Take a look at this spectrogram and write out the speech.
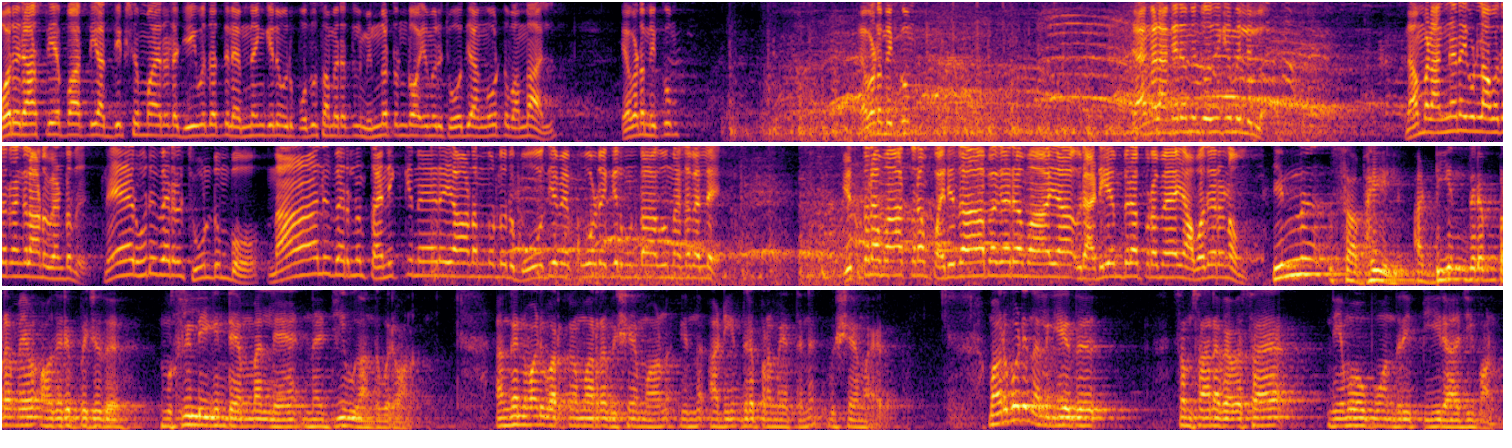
ഓരോ രാഷ്ട്രീയ പാർട്ടി അധ്യക്ഷന്മാരുടെ ജീവിതത്തിൽ എന്തെങ്കിലും ഒരു പൊതുസമരത്തിൽ നിന്നിട്ടുണ്ടോ എന്നൊരു ചോദ്യം അങ്ങോട്ട് വന്നാൽ എവിടെ നിൽക്കും? എവിടെ നിൽക്കും? ഞങ്ങൾ അങ്ങനെയൊന്നും ചോദിക്കുമില്ലല്ലോ നമ്മൾ അങ്ങനെയുള്ള അവതരണങ്ങളാണ് വേണ്ടത്. നേരെ ഒരു വിരൽ ചൂണ്ടുമ്പോൾ നാല് വിരലും തനിക്ക് നേരെയാണെന്നുള്ളൊരു ബോധ്യം എപ്പോഴെങ്കിലും ഉണ്ടാകും നല്ലതല്ലേ? ഇത്രമാത്രം പരിതാപകരമായ ഒരു അടിയന്തര പ്രമേയ അവതരണം ഇന്ന് സഭയിൽ അടിയന്തര പ്രമേയം അവതരിപ്പിച്ചത് മുസ്ലിം ലീഗിന്റെ എം എൽ എ നജീബ് കാന്തപുരമാണ്. അംഗൻവാടി വർക്കർമാരുടെ വിഷയമാണ് ഇന്ന് അടിയന്തര പ്രമേയത്തിന് വിഷയമായത്. മറുപടി നൽകിയത് സംസ്ഥാന വ്യവസായ നിയമവകുപ്പ് മന്ത്രി പി രാജീവാണ്.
